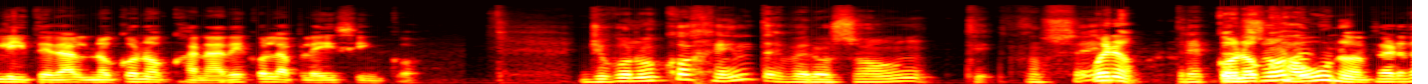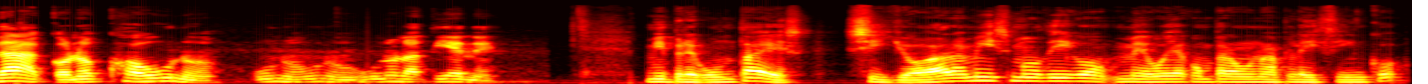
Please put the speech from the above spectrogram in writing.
literal, no conozco a nadie con la Play 5. Yo conozco a gente, pero son, no sé. Bueno, conozco a uno, es verdad, conozco a uno. Uno, uno, uno la tiene. Mi pregunta es, si yo ahora mismo digo me voy a comprar una Play 5,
